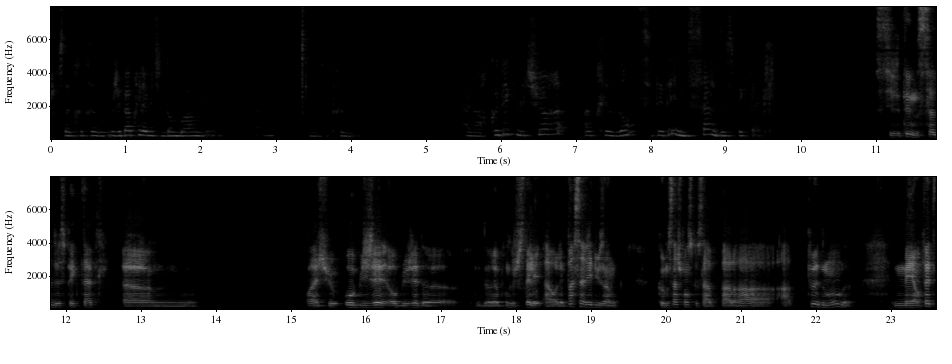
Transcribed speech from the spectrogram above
Je trouve ça très très bon. J'ai pas pris l'habitude d'en boire, mais, euh, mais c'est très bon. Alors, côté culture, à présent, si t'étais une salle de spectacle, si j'étais une salle de spectacle, euh, ouais, je suis obligé, obligé de, de répondre que je serais les, alors les passagers du zinc. Comme ça, je pense que ça parlera à, peu de monde. Mais en fait,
